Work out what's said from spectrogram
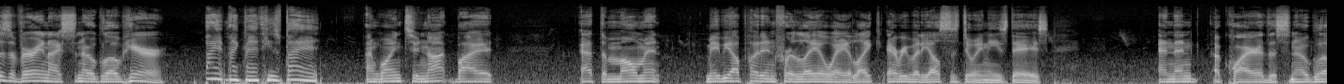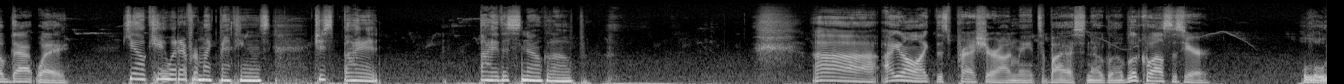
is a very nice snow globe here. Buy it, Mike Matthews. Buy it. I'm going to not buy it at the moment. Maybe I'll put in for layaway like everybody else is doing these days. And then acquire the snow globe that way. Yeah, okay, whatever, Mike Matthews. Just buy it. Buy the snow globe. Ah, I don't like this pressure on me to buy a snow globe. Look who else is here. Hello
